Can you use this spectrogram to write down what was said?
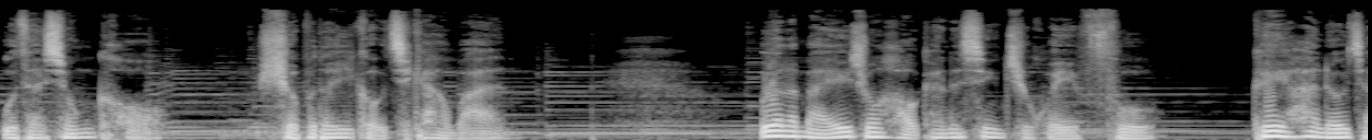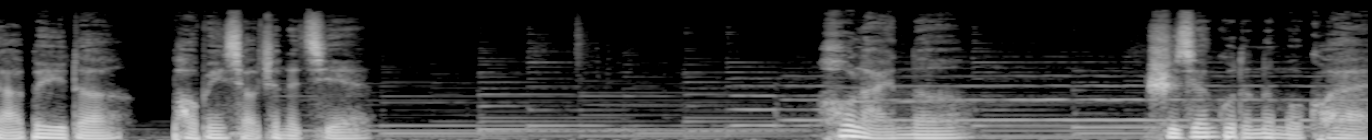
捂在胸口。舍不得一口气看完。为了买一种好看的信纸回复，可以汗流浃背的跑遍小镇的街。后来呢？时间过得那么快。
